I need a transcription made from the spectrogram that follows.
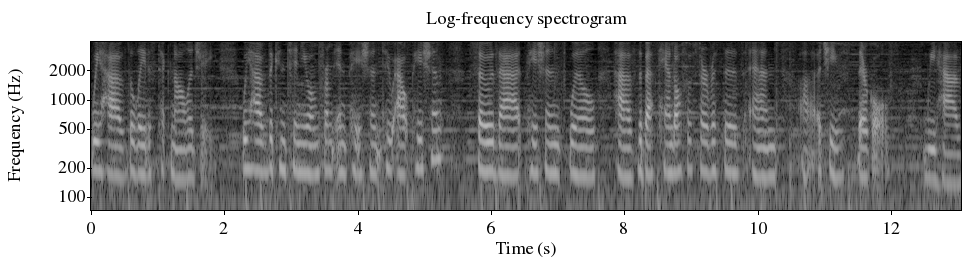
We have the latest technology. We have the continuum from inpatient to outpatient so that patients will have the best handoff of services and uh, achieve their goals. We have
